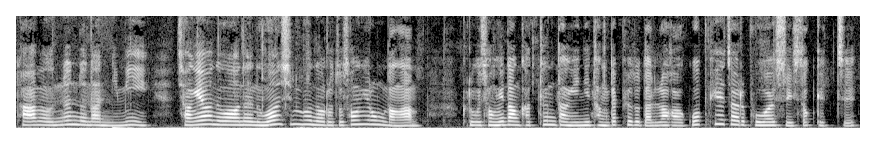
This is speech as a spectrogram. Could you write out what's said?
다음에 웃는 누나님이 장혜원 의원은 의원 신분으로도 성희롱 당함. 그리고 정의당 같은 당인이 당대표도 날라가고 피해자를 보호할 수 있었겠지.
